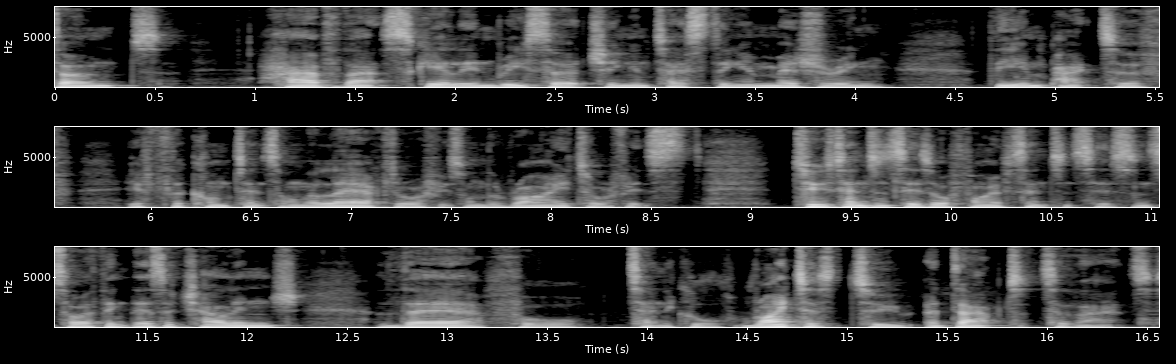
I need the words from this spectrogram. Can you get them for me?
don't have that skill in researching and testing and measuring the impact of if the content's on the left or if it's on the right or if it's two sentences or five sentences. And so I think there's a challenge there for technical writers to adapt to that.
